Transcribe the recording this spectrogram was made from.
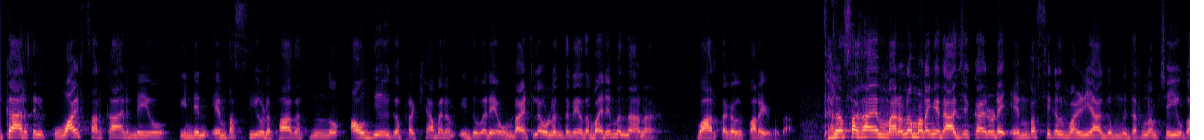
ഇക്കാര്യത്തിൽ കുവൈറ്റ് സർക്കാരിന്റെയോ ഇന്ത്യൻ എംബസിയുടെ ഭാഗത്തു നിന്നോ ഔദ്യോഗിക പ്രഖ്യാപനം ഇതുവരെ ഉണ്ടായിട്ടില്ല. ഉടൻ തന്നെ അത് വരുമെന്നാണ് വാർത്തകൾ പറയുന്നത്. ധനസഹായം മരണമടങ്ങിയ രാജ്യക്കാരുടെ എംബസികൾ വഴിയാകും വിതരണം ചെയ്യുക.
